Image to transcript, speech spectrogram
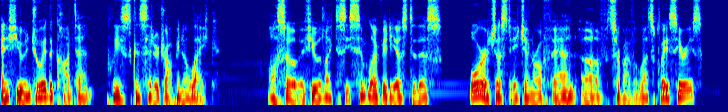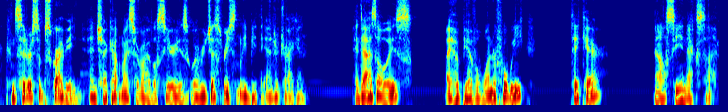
and if you enjoyed the content, please consider dropping a like. Also, if you would like to see similar videos to this, or are just a general fan of Survival Let's Play series, consider subscribing and check out my survival series where we just recently beat the Ender Dragon. And as always, I hope you have a wonderful week, take care, and I'll see you next time.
